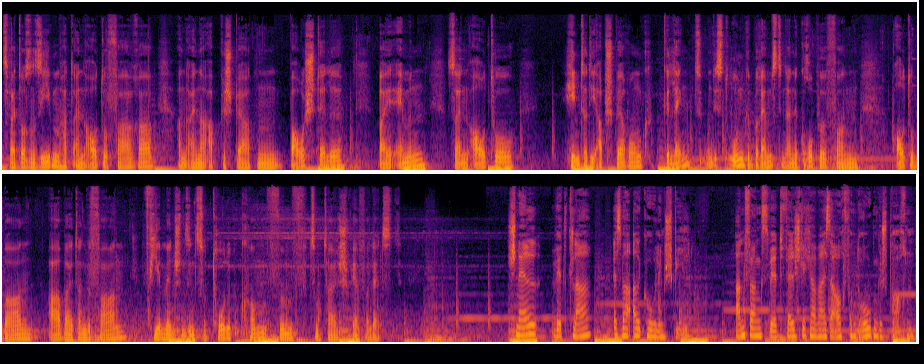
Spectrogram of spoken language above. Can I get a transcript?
2007 hat ein Autofahrer an einer abgesperrten Baustelle bei Emmen sein Auto hinter die Absperrung gelenkt und ist ungebremst in eine Gruppe von Autobahnarbeitern gefahren. Vier Menschen sind zu Tode gekommen, fünf zum Teil schwer verletzt. Schnell wird klar, es war Alkohol im Spiel. Anfangs wird fälschlicherweise auch von Drogen gesprochen.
